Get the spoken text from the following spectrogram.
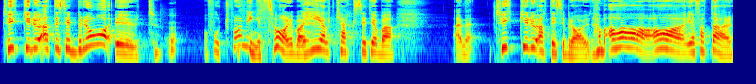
tycker du att det ser bra ut? Och fortfarande inget svar. Jag bara helt kaxigt. Jag bara, nej men tycker du att det ser bra ut? Han bara, ah, ah, jag fattar.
